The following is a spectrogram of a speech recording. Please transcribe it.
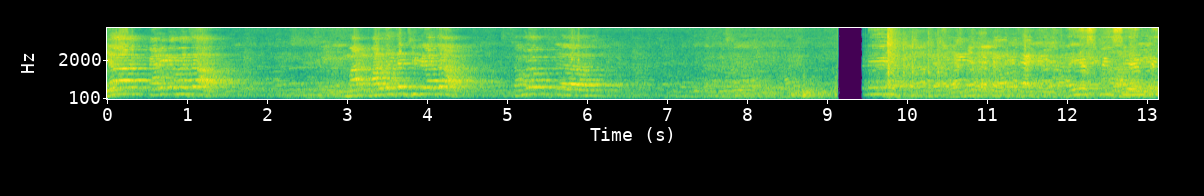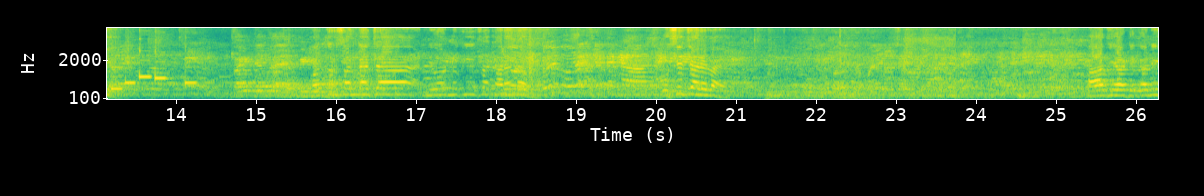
या कार्यक्रमाचा मार्गदर्शन शिबिराचा समारोप I S P C M P मजदूर संघाच्या निवडणुकीचा कार्यक्रम घोषित झालेला आहे. आज या ठिकाणी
